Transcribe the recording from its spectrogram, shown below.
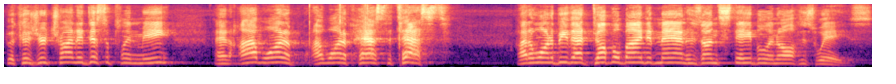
because you're trying to discipline me, and I want to I want to pass the test. I don't want to be that double-minded man who's unstable in all his ways.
